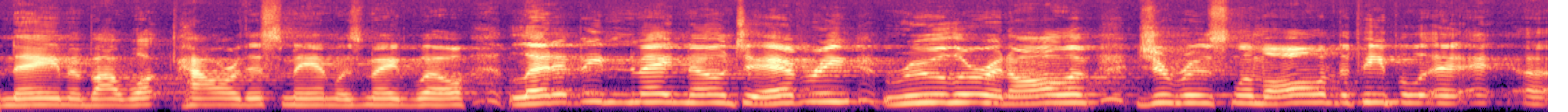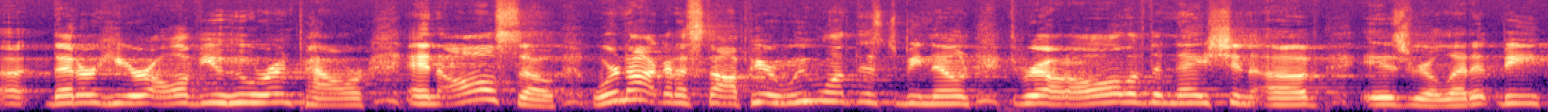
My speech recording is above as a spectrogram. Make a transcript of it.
name and by what power this man was made well. Let it be made known to every ruler in all of Jerusalem, all of the people uh, uh, uh that are here, all of you who are in power. And also, we're not going to stop here. We want this to be known throughout all of the nation of Israel. Let it be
